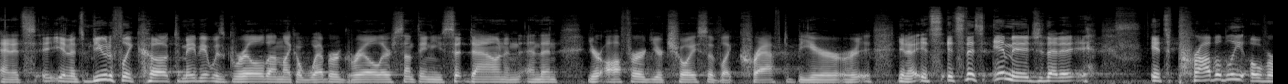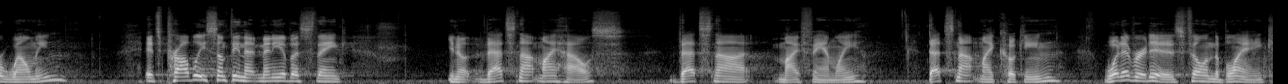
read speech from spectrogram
and it's you know it's beautifully cooked. Maybe it was grilled on like a weber grill or something. You sit down and, and then you're offered your choice of like craft beer or you know it's it's this image that it, it's probably overwhelming. It's probably something that many of us think you know that's not my house. That's not my family. That's not my cooking. Whatever it is fill in the blank.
